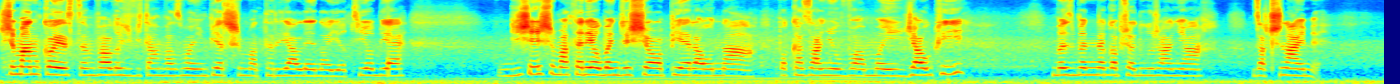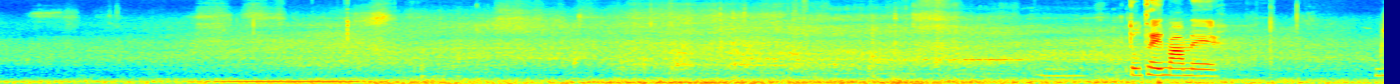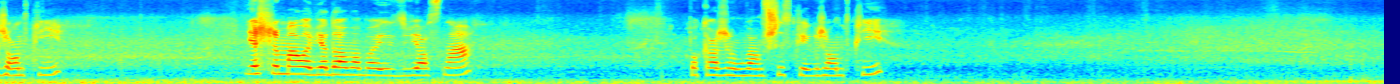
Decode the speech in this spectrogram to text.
Siemanko, jestem Waluś, witam Was w moim pierwszym materiale na YouTubie. Dzisiejszy materiał będzie się opierał na pokazaniu Wam mojej działki. Bez zbędnego przedłużania zaczynajmy. Tutaj mamy grządki. Jeszcze małe wiadomo, bo jest wiosna. Pokażę Wam wszystkie grządki.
